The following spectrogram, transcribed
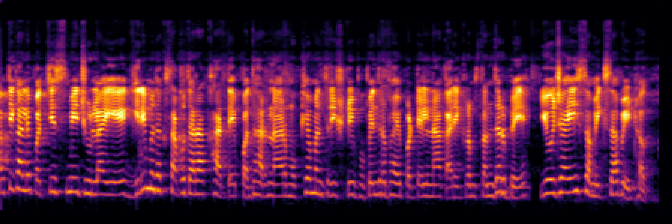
આવતીકાલે પચીસમી જુલાઈએ ગિરિમથક સાપુતારા ખાતે પધારનાર મુખ્યમંત્રી શ્રી ભૂપેન્દ્રભાઈ પટેલના કાર્યક્રમ સંદર્ભે યોજાઈ સમીક્ષા બેઠક.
